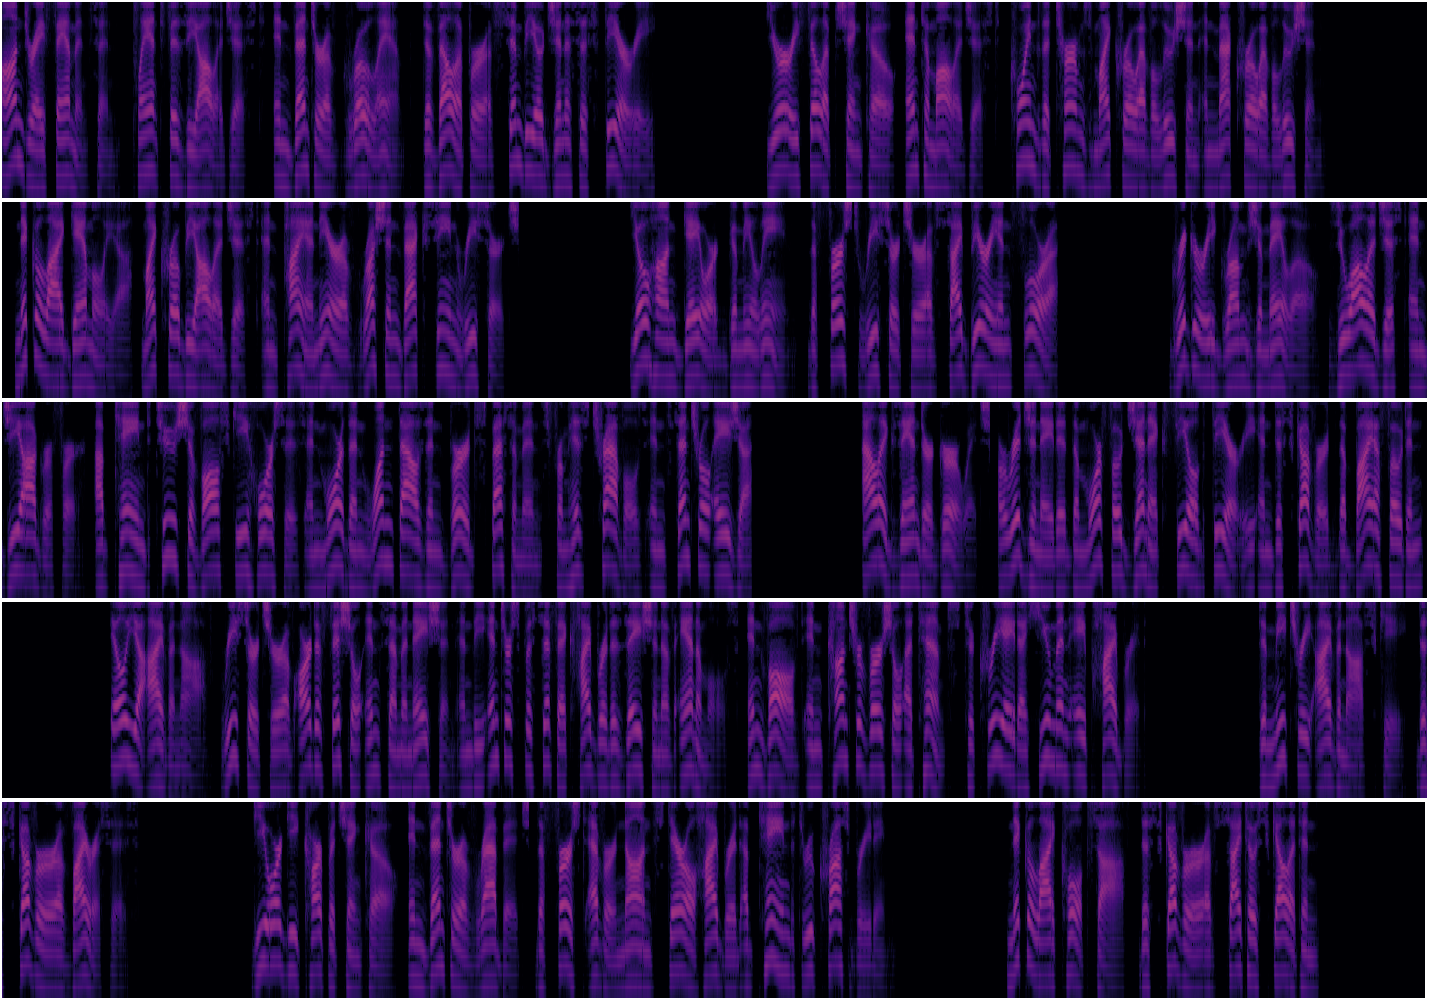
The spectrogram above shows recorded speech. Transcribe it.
Andrei Famintsyn, plant physiologist, inventor of grow lamp, developer of symbiogenesis theory Yuri Filipchenko, entomologist, coined the terms microevolution and macroevolution. Nikolai Gamaleya, microbiologist and pioneer of Russian vaccine research. Johann Georg Gmelin, the first researcher of Siberian flora Grigory Grum-Grshimailo, zoologist and geographer, obtained two Przewalski horses and more than 1,000 bird specimens from his travels in Central Asia. Alexander Gurwitch, originated the morphogenic field theory and discovered the biophoton Ilya Ivanov, researcher of artificial insemination and the interspecific hybridization of animals, involved in controversial attempts to create a human-ape hybrid. Dmitry Ivanovsky, discoverer of viruses, Georgy Karpechenko, inventor of Rabbage the first ever non-sterile hybrid obtained through crossbreeding. Nikolai Koltsov, discoverer of cytoskeleton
